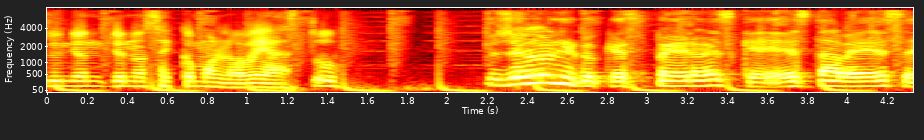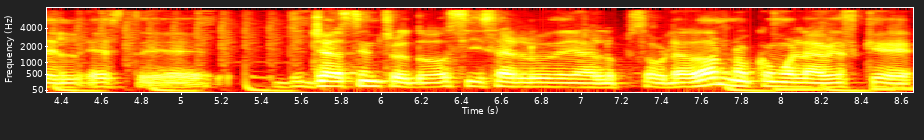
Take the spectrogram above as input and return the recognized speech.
yo no sé cómo lo veas tú. Pues yo lo único que espero es que esta vez el este Justin Trudeau sí salude al observador, no como la vez que,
